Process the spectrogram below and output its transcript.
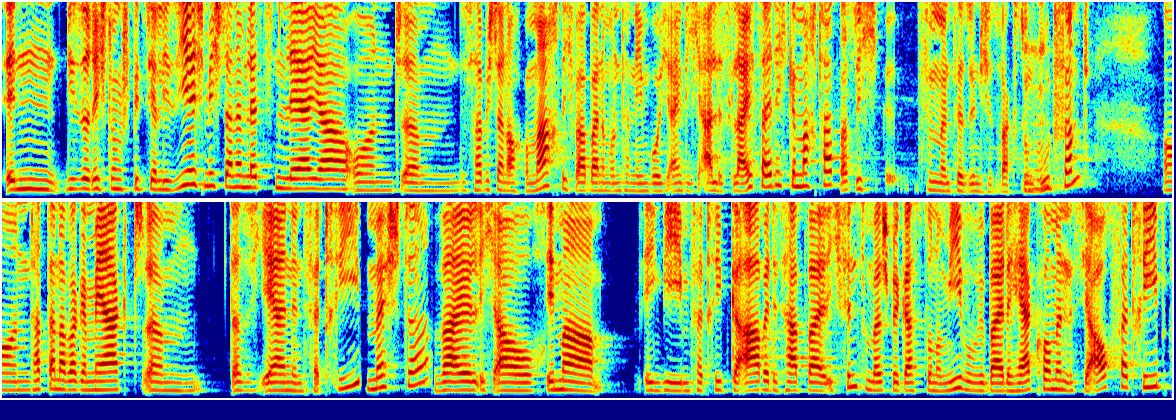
in diese Richtung spezialisiere ich mich dann im letzten Lehrjahr und ähm, das habe ich dann auch gemacht. Ich war bei einem Unternehmen, wo ich eigentlich alles gleichzeitig gemacht habe, was ich äh, für mein persönliches Wachstum gut fand und habe dann aber gemerkt, ähm, dass ich eher in den Vertrieb möchte, weil ich auch immer irgendwie im Vertrieb gearbeitet habe, weil ich finde zum Beispiel Gastronomie, wo wir beide herkommen, ist ja auch Vertrieb.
